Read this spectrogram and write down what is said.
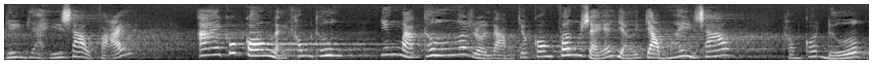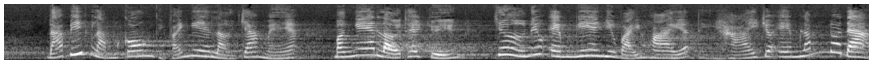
như vậy sao phải? Ai có con lại không thương, Nhưng mà thương rồi làm cho con phân rẽ vợ chồng hay sao? Không có được. Đã biết làm con thì phải nghe lời cha mẹ Mà nghe lời theo chuyện. Chứ nếu em nghe như vậy hoài á, thì hại cho em lắm đó đà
